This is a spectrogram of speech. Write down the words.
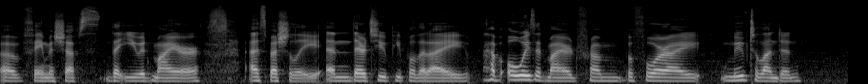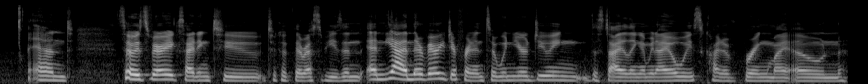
of famous chefs that you admire, especially. And they're two people that I have always admired from before I moved to London, and so it's very exciting to to cook their recipes. And and yeah and they're very different. And so when you're doing the styling i mean i always kind of bring my own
